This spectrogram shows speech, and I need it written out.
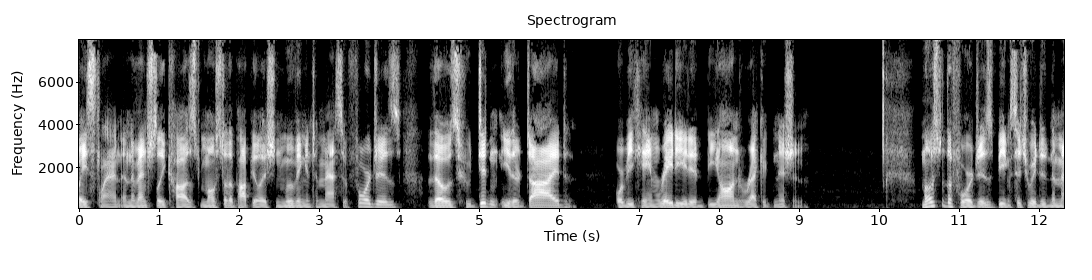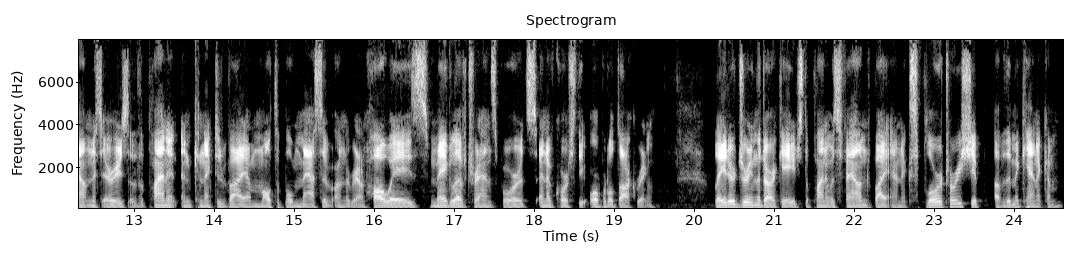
wasteland and eventually caused most of the population moving into massive forges. Those who didn't either died or became radiated beyond recognition. Most of the forges being situated in the mountainous areas of the planet and connected via multiple massive underground hallways, maglev transports, and of course the orbital dock ring. Later during the Dark Age, the planet was found by an exploratory ship of the Mechanicum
